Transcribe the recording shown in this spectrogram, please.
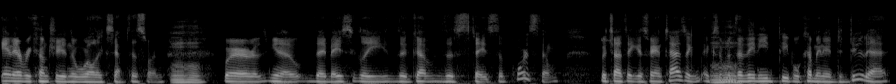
in every country in the world except this one, Mm-hmm. where you know they basically the gov- the state supports them, which I think is fantastic. Except Mm-hmm. that they need people coming in to do that,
